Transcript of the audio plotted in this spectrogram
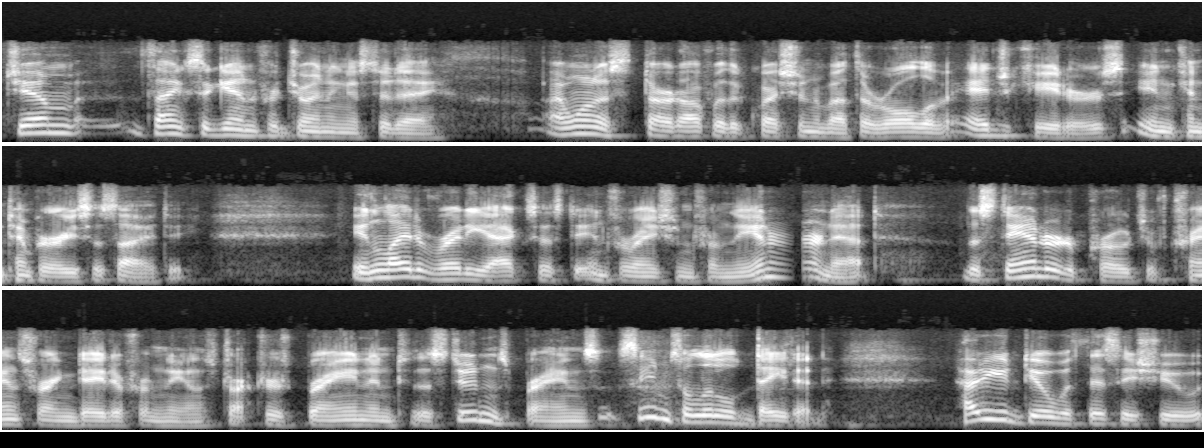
Jim, thanks again for joining us today. I want to start off with a question about the role of educators in contemporary society. In light of ready access to information from the internet, the standard approach of transferring data from the instructor's brain into the student's brains seems a little dated. How do you deal with this issue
